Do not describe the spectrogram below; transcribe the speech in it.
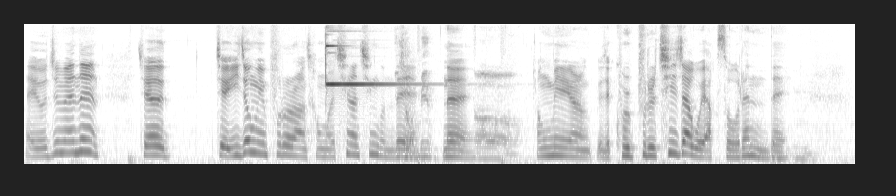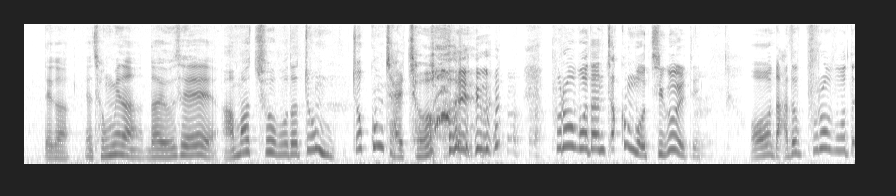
네, 요즘에는 제가 제가 이정민 프로랑 정말 친한 친구인데, 이정민? 네, 어, 정민이랑 이제 골프를 치자고 약속을 했는데, 음. 내가 야 정민아 나 요새 아마추어보다 좀 조금 잘 쳐. 프로보단 조금 못 치고 이랬더니 네. 어 나도 프로보다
